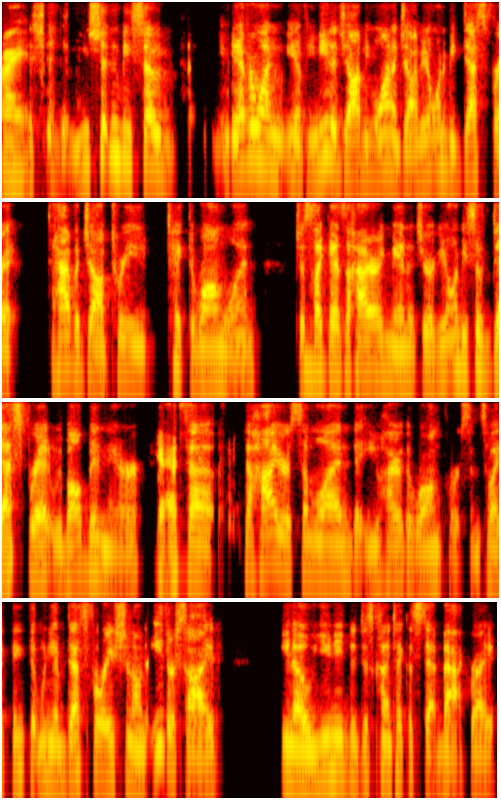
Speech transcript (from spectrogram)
Right. It should be. You shouldn't be so. I mean, everyone, you know, if you need a job, you want a job. You don't want to be desperate to have a job to where you take the wrong one. Just like as a hiring manager, you don't want to be so desperate. We've all been there. Yes. To, to hire someone that you hire the wrong person. So I think that when you have desperation on either side, you know, you need to just kind of take a step back, right?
